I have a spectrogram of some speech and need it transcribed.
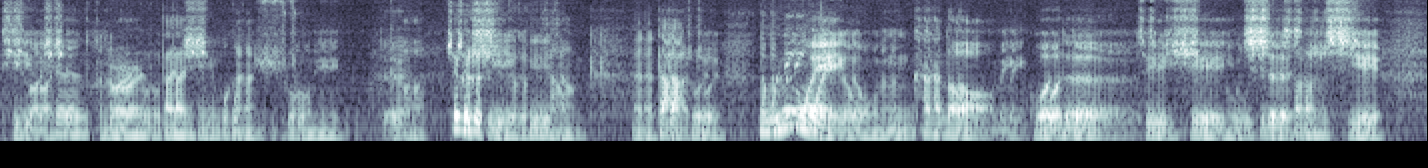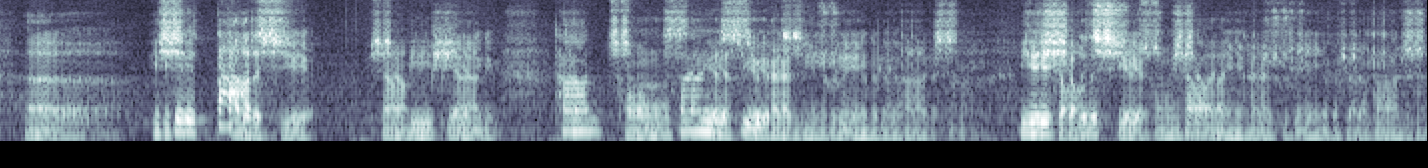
提高。现在很多人都担心不敢去做美股，对啊，这个是一个非常呃大作用。那么另外一个，我们看到美国的这些油气的上市企业，呃，一些大的企业，像 BP 啊，它从三月、四月开始已经出现一个比较大的上扬；一些小的企业从下半年开始出现一个比较大的上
